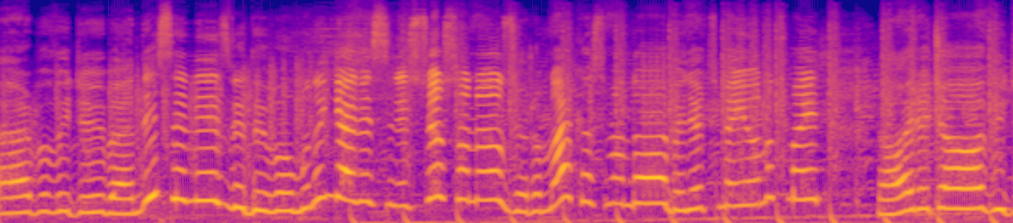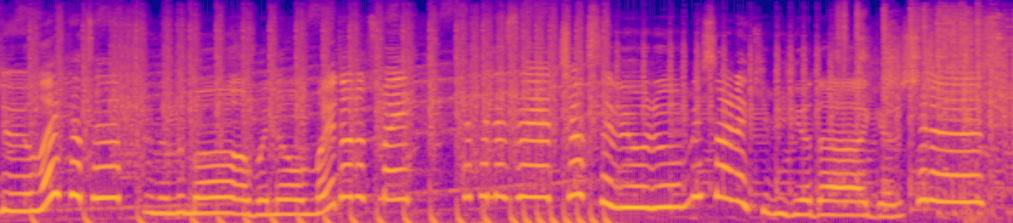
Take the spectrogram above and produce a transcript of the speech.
Eğer bu videoyu beğendiyseniz ve devamının gelmesini istiyorsanız yorumlar kısmında belirtmeyi unutmayın. Ve ayrıca videoya like atıp kanalıma abone olmayı da unutmayın. Hepinizi çok seviyorum. Bir sonraki videoda görüşürüz.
